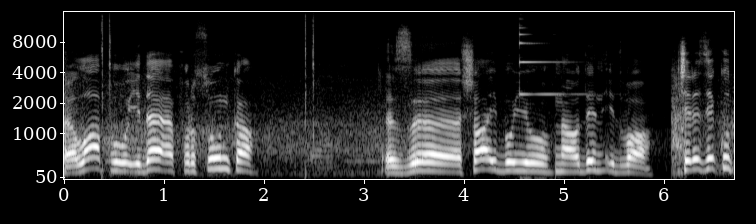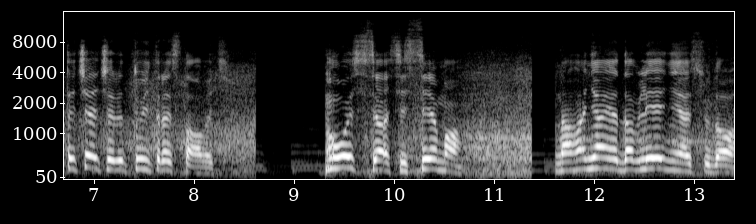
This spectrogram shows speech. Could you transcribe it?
е, лапу йде форсунка з шайбою на 1 і 2. Через яку тече, через ту й треба ставити. Ну, ось ця система наганяє давлення сюди.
